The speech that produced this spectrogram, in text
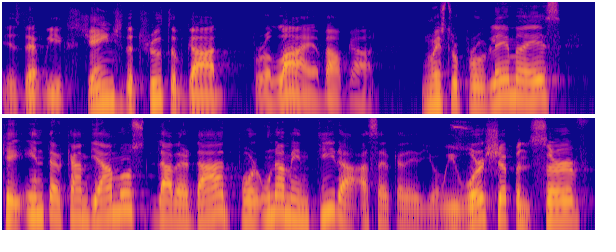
is that we exchange the truth of God for a lie about God. Nuestro problema es que intercambiamos la verdad por una mentira acerca de Dios. We worship and serve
